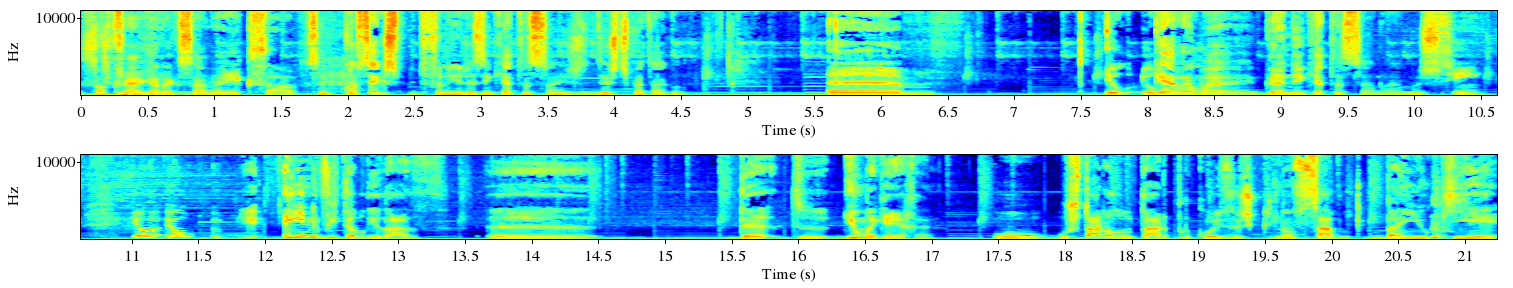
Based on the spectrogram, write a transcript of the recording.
só quem Foi a guerra que sabe, é? é que sabe. Sim. Consegues definir as inquietações deste espetáculo? Ahm, eu, eu- Guerra é uma grande inquietação, não é? Mas Sim, eu, eu, a inevitabilidade eh, de, de, de uma guerra, o, o estar a lutar por coisas que não se sabe bem o que é,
